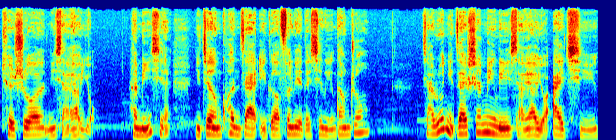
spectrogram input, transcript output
却说你想要有，很明显，你正困在一个分裂的心灵当中。假如你在生命里想要有爱情，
